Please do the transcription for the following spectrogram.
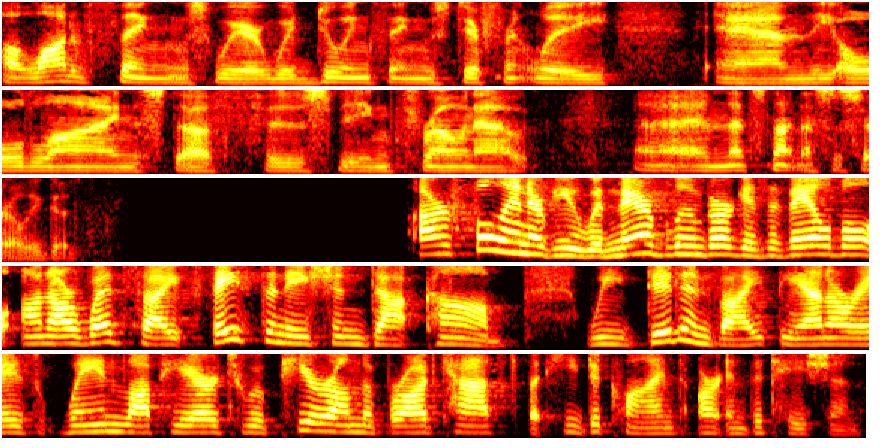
a, lot of things where we're doing things differently and the old line stuff is being thrown out. Uh, and that's not necessarily good. Our full interview with Mayor Bloomberg is available on our website, facethenation.com. We did invite the NRA's Wayne LaPierre to appear on the broadcast, but he declined our invitation.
